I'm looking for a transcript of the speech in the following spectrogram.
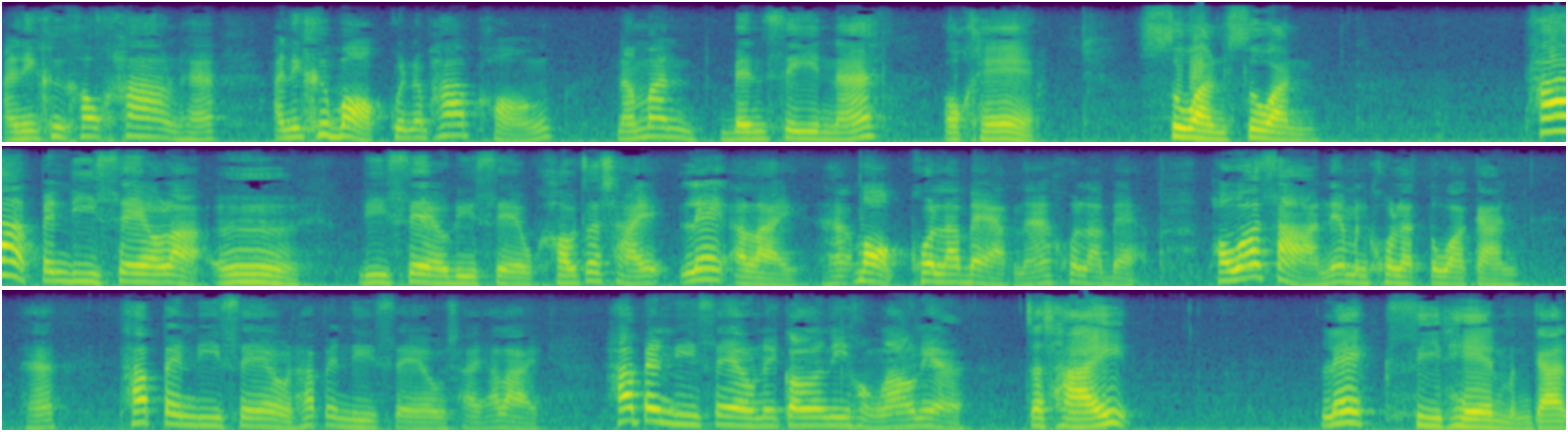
อันนี้คือคร่าวๆนะฮะ อันนี้คือบอกคุณภาพของน้ำมันเบนซินนะ โอเค ส่วนส่วน ถ้าเป็นดีเซลล่ะ เออ ดีเซล ดีเซลเขาจะใช้เลขอะไรนะฮะ บอกคนละแบบนะ คนละแบบ เพราะว่าสารเนี่ยมันคนละตัวกันนะฮะถ้าเป็นดีเซล ถ้าเป็นดีเซลใช้อะไร ถ้าเป็นดีเซลในกรณีของเราเนี่ยจะใช้เลขซีเทนเหมือนกัน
